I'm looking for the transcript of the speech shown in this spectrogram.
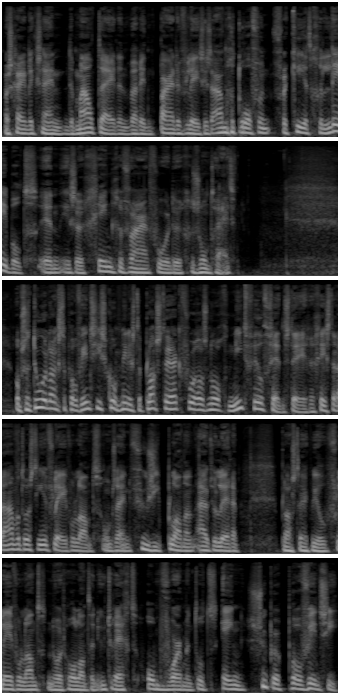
Waarschijnlijk zijn de maaltijden waarin paardenvlees is aangetroffen verkeerd gelabeld en is er geen gevaar voor de gezondheid. Op zijn tour langs de provincies komt minister Plasterk vooralsnog niet veel fans tegen. Gisteravond was hij in Flevoland om zijn fusieplannen uit te leggen. Plasterk wil Flevoland, Noord-Holland en Utrecht omvormen tot één superprovincie.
